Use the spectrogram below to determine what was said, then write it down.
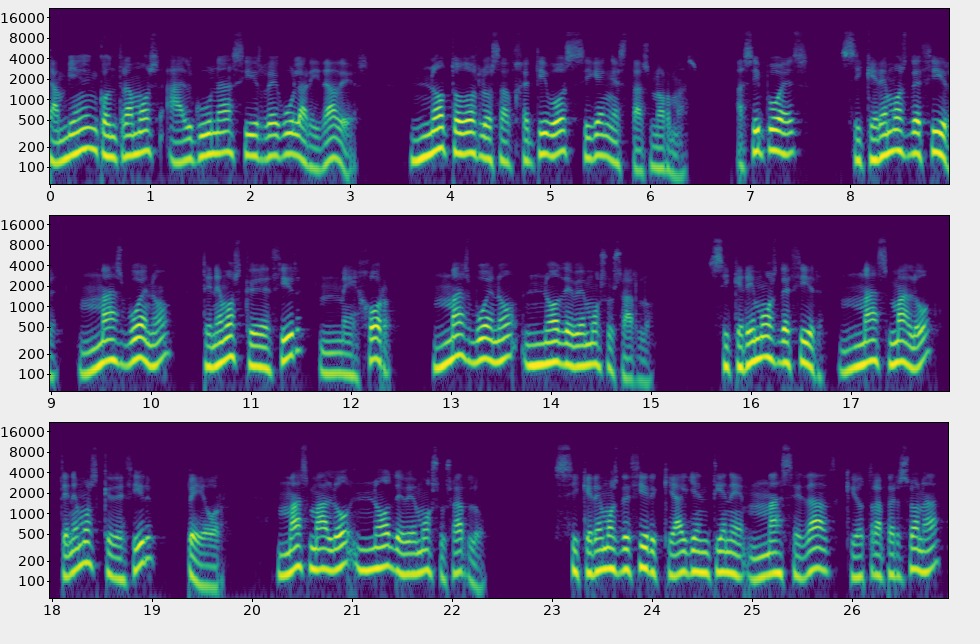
también encontramos algunas irregularidades. No todos los adjetivos siguen estas normas. Así pues, si queremos decir más bueno, tenemos que decir mejor, más bueno no debemos usarlo. Si queremos decir más malo, tenemos que decir peor. Más malo no debemos usarlo. Si queremos decir que alguien tiene más edad que otra persona,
